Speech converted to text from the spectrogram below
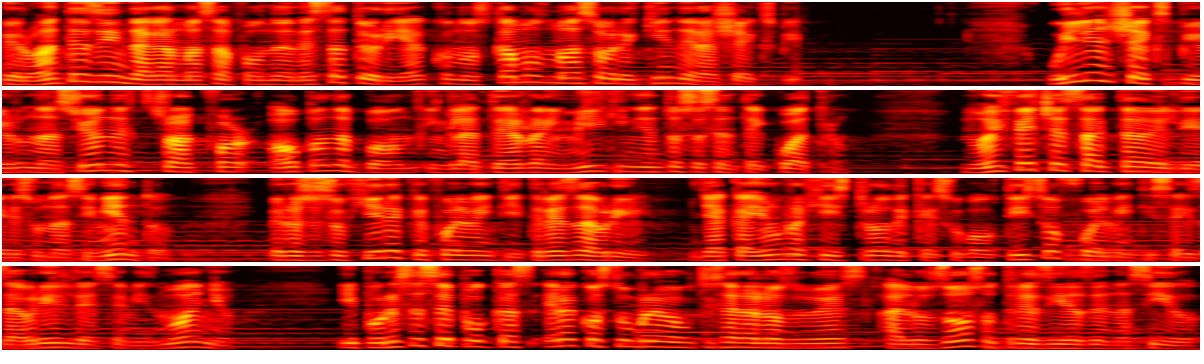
Pero antes de indagar más a fondo en esta teoría, conozcamos más sobre quién era Shakespeare. William Shakespeare nació en Stratford upon Avon, Inglaterra, en 1564. No hay fecha exacta del día de su nacimiento, pero se sugiere que fue el 23 de abril, ya que hay un registro de que su bautizo fue el 26 de abril de ese mismo año, y por esas épocas era costumbre bautizar a los bebés a los dos o tres días de nacido.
